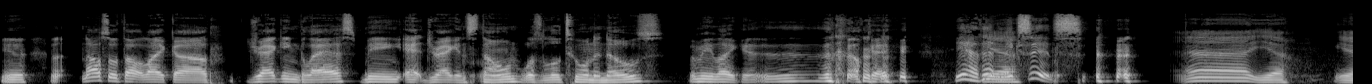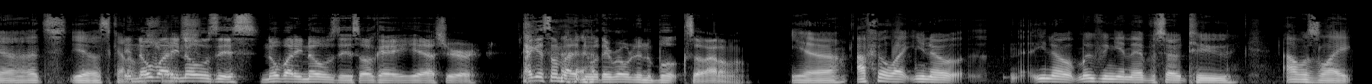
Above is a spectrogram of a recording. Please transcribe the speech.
Yeah. And I also thought like, uh, Dragon Glass being at Dragonstone was a little too on the nose. I mean, like, uh, okay. yeah, that Yeah. makes sense. uh, yeah, yeah, that's yeah, that's kind and of nobody knows this. Nobody knows this. Okay. Yeah, sure. I guess somebody knew it. They wrote it in the book. So I don't know. Yeah, I feel like you know, you know, moving into episode two, I was like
